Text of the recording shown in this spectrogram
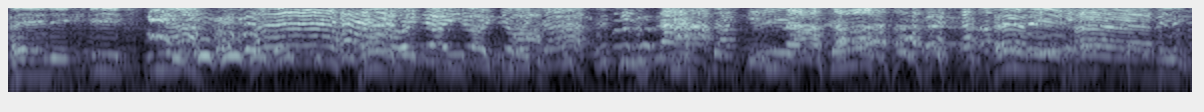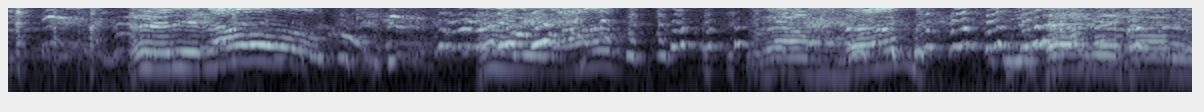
হরে কৃষ্ণ ওইটা ওইটা ওইটা ওইটা কৃষ্ণ কৃষ্ণ কৃষ্ণ হরে হরে হরে রাম হরে রাম রাম রাম হরে হরে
